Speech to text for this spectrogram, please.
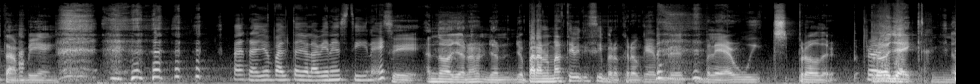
también. Para Rayo Palta yo la vi en cine. Sí, no, yo no, yo, yo Paranormal Activity sí, pero creo que Blair Witch Brother, Project. No.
